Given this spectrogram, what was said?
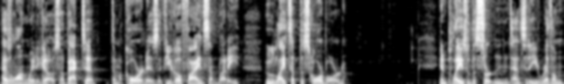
has a long way to go. So back to, to McCord is if you go find somebody who lights up the scoreboard and plays with a certain intensity, rhythm,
